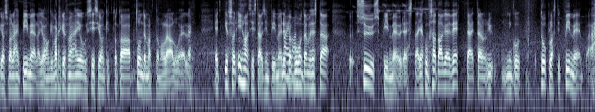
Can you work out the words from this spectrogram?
jos mä lähden pimeällä johonkin, varsinkin jos mä lähden johonkin, siis johonkin tota, tuntemattomalle alueelle. Et jos on ihan siis täysin pimeä. Nyt Aivan. mä puhun tämmöisestä syyspimeydestä. Ja kun sataa vielä vettä, että on niinku tuplasti pimeämpää.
